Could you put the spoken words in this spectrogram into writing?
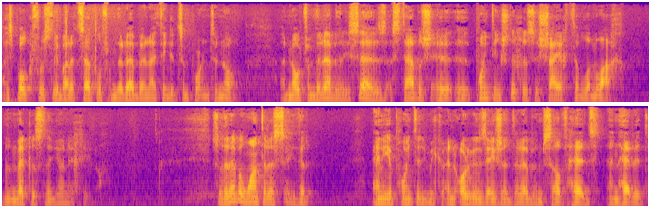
I spoke firstly about a zettel from the Rebbe, and I think it's important to know. A note from the Rebbe that he says, establish, uh, uh, pointing shlichus is shaykh to lamlach, So the Rebbe wanted a seder, and he appointed an organization that the Rebbe himself heads and headed,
